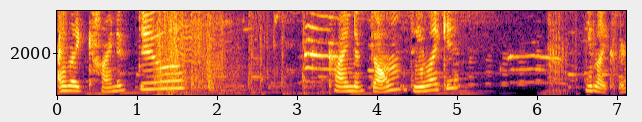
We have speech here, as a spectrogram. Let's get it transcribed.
I like kind of do. Kind of don't. Do you like it? He likes her.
